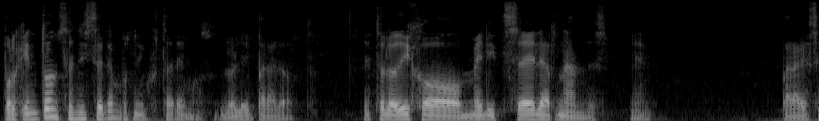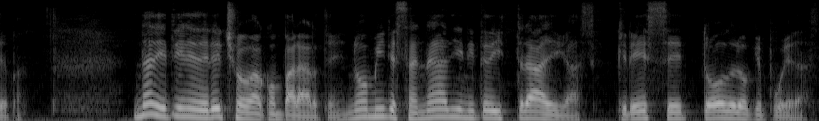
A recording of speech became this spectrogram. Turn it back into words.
Porque entonces ni seremos ni gustaremos. Lo leí para Lord. Esto lo dijo Meritzel Hernández, ¿eh? para que sepas. Nadie tiene derecho a compararte. No mires a nadie ni te distraigas. Crece todo lo que puedas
